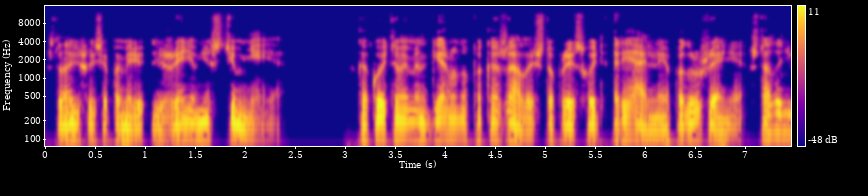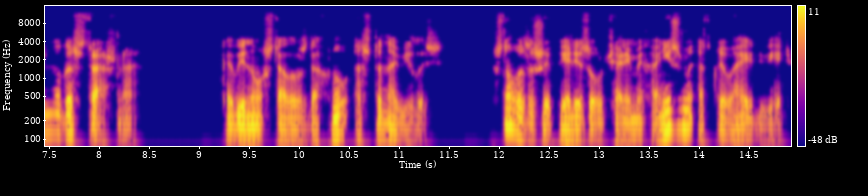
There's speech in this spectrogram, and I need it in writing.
становившаяся по мере движения вниз темнее. Какой-то момент Герману показалось, что происходит реальное погружение. Стало немного страшно. Кабина устало вздохнув, остановилась. Снова зашипели, заурчали механизмы, открывая дверь.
